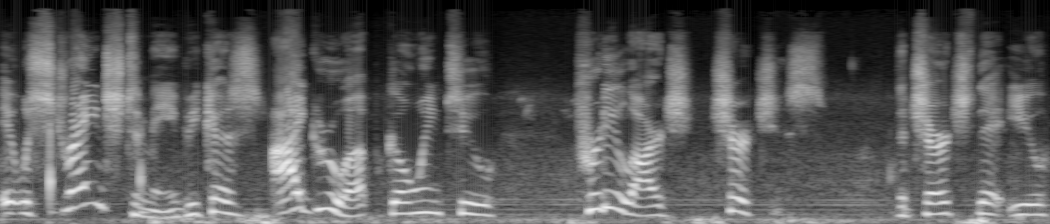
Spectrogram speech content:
it was strange to me because I grew up going to pretty large churches. The church that you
